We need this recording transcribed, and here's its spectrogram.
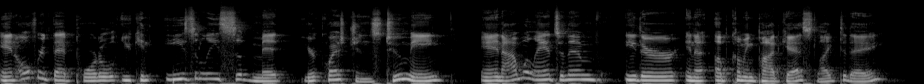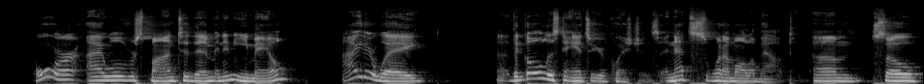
And over at that portal, you can easily submit your questions to me and I will answer them either in an upcoming podcast like today, or I will respond to them in an email. Either way, uh, the goal is to answer your questions, and that's what I'm all about. Um, so,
